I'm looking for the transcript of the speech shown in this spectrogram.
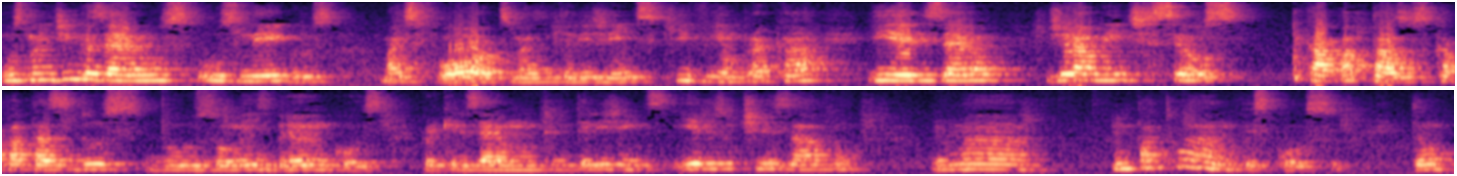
Os mandingas eram os, os negros mais fortes, mais inteligentes que vinham para cá e eles eram geralmente seus capatazes, os capatazes dos, dos homens brancos, porque eles eram muito inteligentes e eles utilizavam uma, um patuá no pescoço. Então,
